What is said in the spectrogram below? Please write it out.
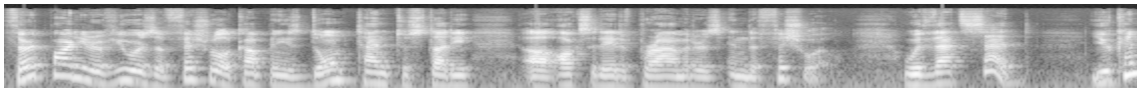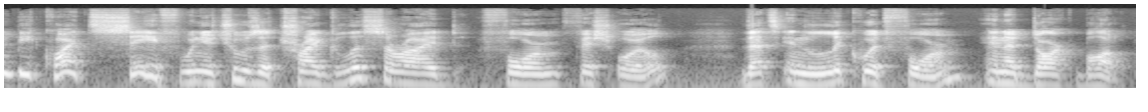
Third-party reviewers of fish oil companies don't tend to study uh, oxidative parameters in the fish oil. With that said, you can be quite safe when you choose a triglyceride form fish oil that's in liquid form in a dark bottle.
